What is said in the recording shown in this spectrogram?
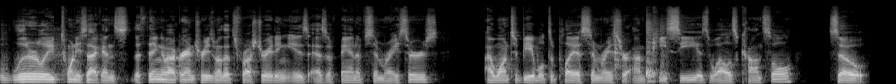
literally 20 seconds, the thing about Gran Turismo that's frustrating is as a fan of sim racers, I want to be able to play a sim racer on PC as well as console. So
